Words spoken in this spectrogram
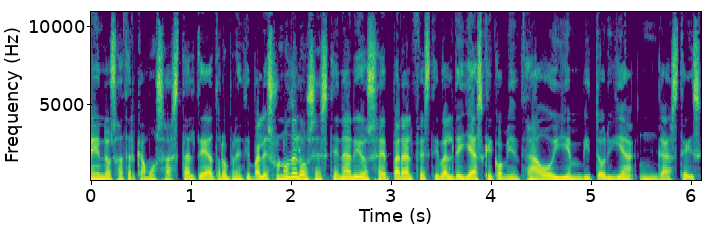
y nos acercamos hasta el Teatro Principal. Es uno de los escenarios eh, para el Festival de Jazz que comienza hoy en Vitoria-Gasteiz.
